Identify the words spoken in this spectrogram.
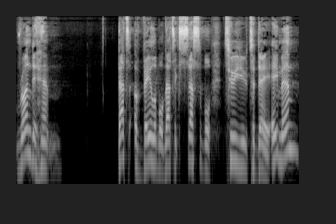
Run to him. That's available, that's accessible to you today. Amen.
